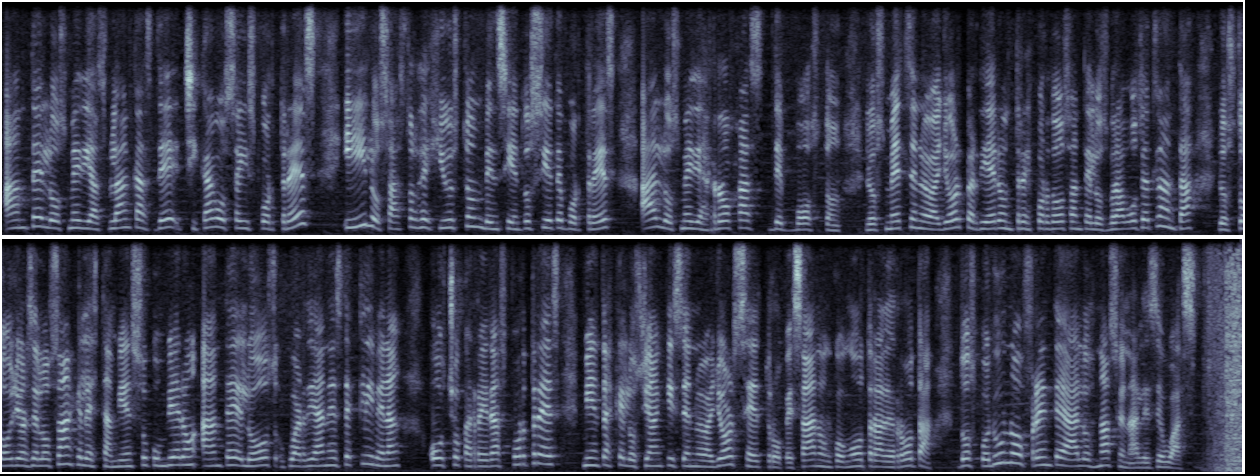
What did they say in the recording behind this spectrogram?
ante los Medias Blancas de Chicago seis por tres y Astros de Houston venciendo 7 por 3 a los Medias Rojas de Boston. Los Mets de Nueva York perdieron 3 por 2 ante los Bravos de Atlanta. Los Dodgers de Los Ángeles también sucumbieron ante los Guardianes de Cleveland, 8 carreras por 3, mientras que los Yankees de Nueva York se tropezaron con otra derrota 2 por 1 frente a los Nacionales de Washington.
